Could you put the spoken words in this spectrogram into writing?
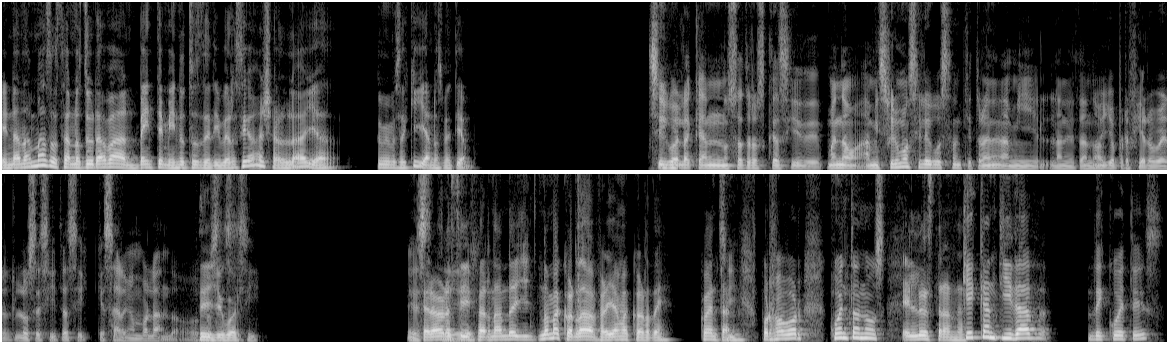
Y nada más, o sea, nos duraban 20 minutos de diversión, shalala, ya estuvimos aquí, ya nos metíamos. Sí, igual acá nosotros casi de... Bueno, a mis primos sí le gustan que truenen, a mí la neta no, yo prefiero ver lucecitas y que salgan volando. Sí, igual. así. Pero ahora Este, sí, Fernando, y- no me acordaba, pero ya me acordé. Cuéntanos, sí. Por favor, cuéntanos, ilústranos. ¿qué cantidad de cohetes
